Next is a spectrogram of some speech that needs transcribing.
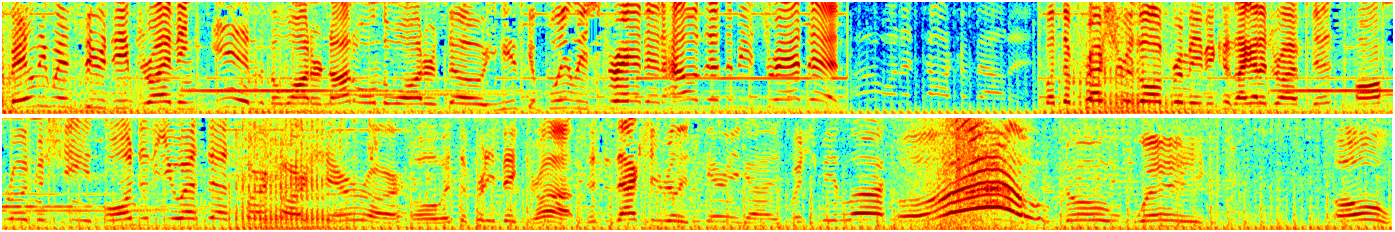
So Bailey went too deep driving in the water, not on the water, so he's completely stranded. How is it to be stranded? I don't want to talk about it. but the pressure is on for me because I gotta drive this off-road machine onto the USS CarTar Sharer. Oh, it's a pretty big drop. This is actually really scary, guys. Wish me luck. Oh, no way. Oh,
